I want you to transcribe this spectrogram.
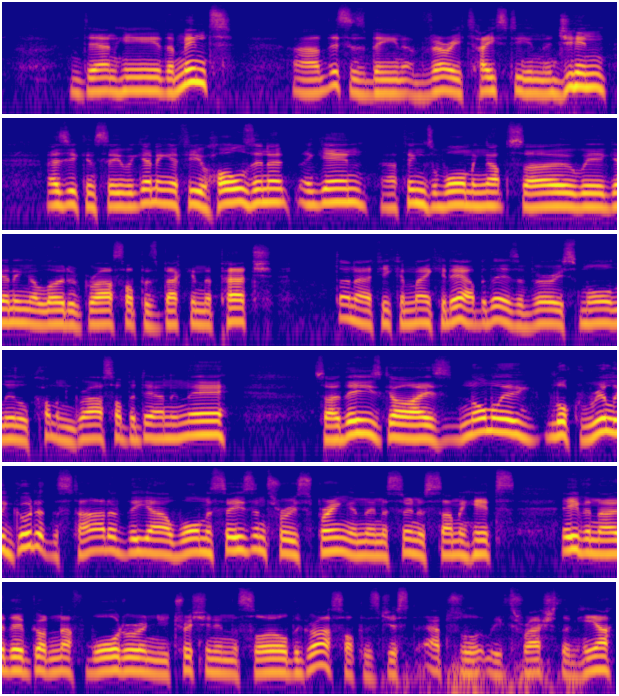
And down here, the mint. Uh, this has been very tasty in the gin. As you can see, we're getting a few holes in it again. Uh, things are warming up, so we're getting a load of grasshoppers back in the patch. Don't know if you can make it out, but there's a very small little common grasshopper down in there. So these guys normally look really good at the start of the uh, warmer season through spring and then as soon as summer hits, even though they've got enough water and nutrition in the soil, the grasshoppers just absolutely thrash them here.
